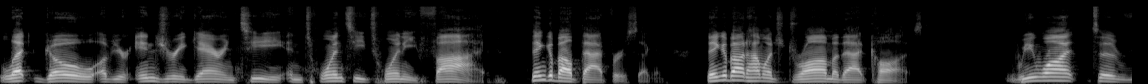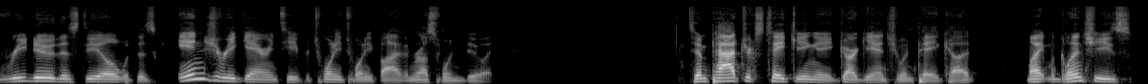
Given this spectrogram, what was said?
let go of your injury guarantee in 2025. Think about that for a second. Think about how much drama that caused. We want to redo this deal with this injury guarantee for 2025, and Russ wouldn't do it. Tim Patrick's taking a gargantuan pay cut. Mike McGlinchey's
